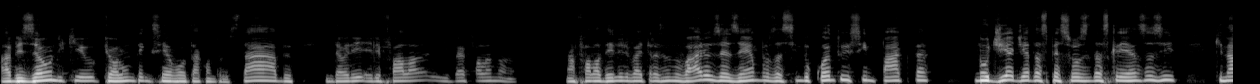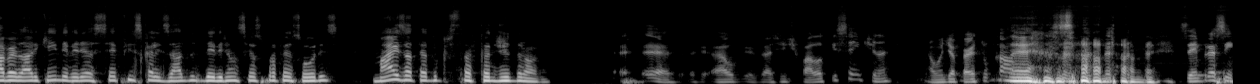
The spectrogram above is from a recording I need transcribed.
a visão de que, o- que o aluno tem que se revoltar contra o Estado. Então, ele, ele fala e vai falando. Na fala dele, ele vai trazendo vários exemplos assim do quanto isso impacta no dia a dia das pessoas e das crianças e que, na verdade, quem deveria ser fiscalizado deveriam ser os professores, mais até do que os traficantes de drogas. É, a, a gente fala o que sente, né? Aonde aperta o carro. É, sempre assim.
